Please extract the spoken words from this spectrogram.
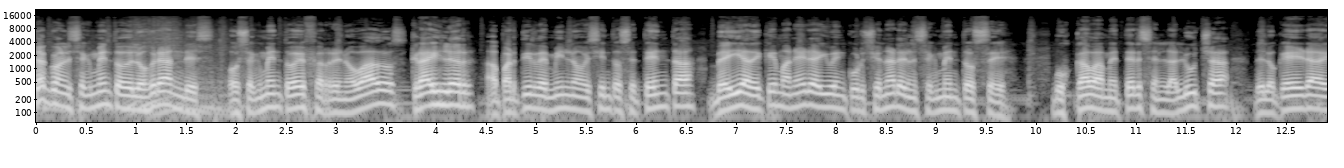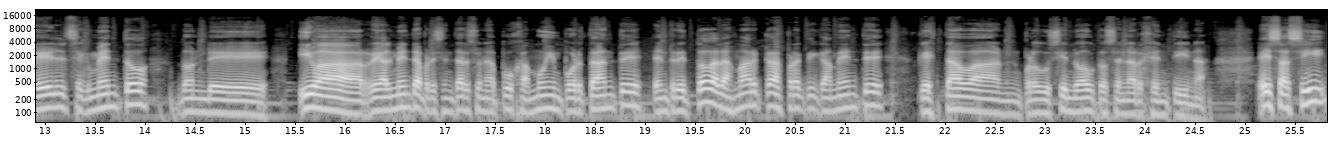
Ya con el segmento de los grandes o segmento F renovados, Chrysler a partir de 1970 veía de qué manera iba a incursionar en el segmento C. Buscaba meterse en la lucha de lo que era el segmento donde iba realmente a presentarse una puja muy importante entre todas las marcas prácticamente que estaban produciendo autos en la Argentina. Es así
